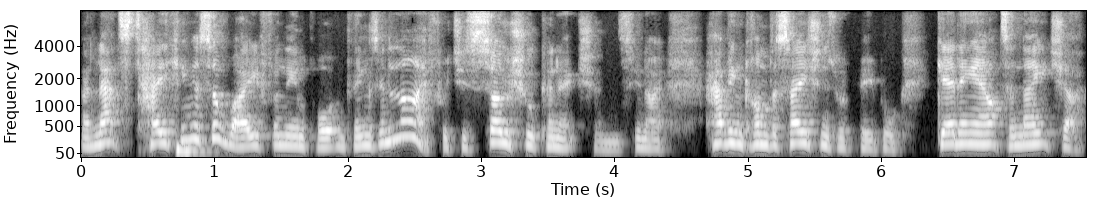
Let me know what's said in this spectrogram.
And that's taking us away from the important things in life, which is social connections, you know, having conversations with people, getting out to nature.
